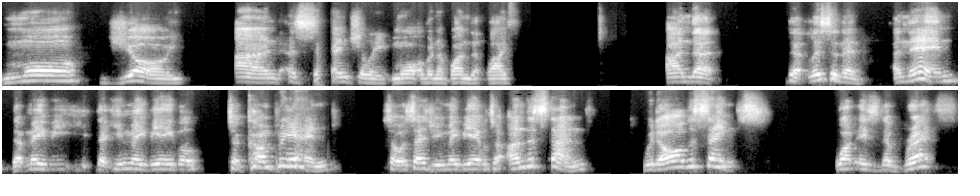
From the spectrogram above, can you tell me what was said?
more joy, and essentially more of an abundant life. And that, that listening, and then that maybe that you may be able to comprehend. So essentially, you may be able to understand with all the saints what is the breadth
